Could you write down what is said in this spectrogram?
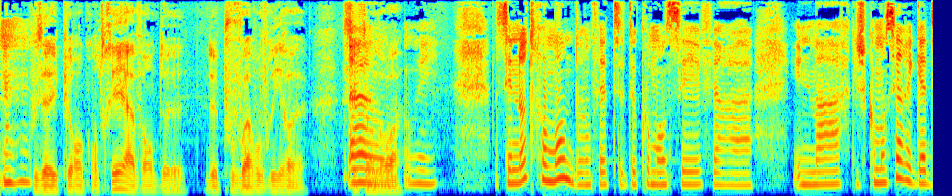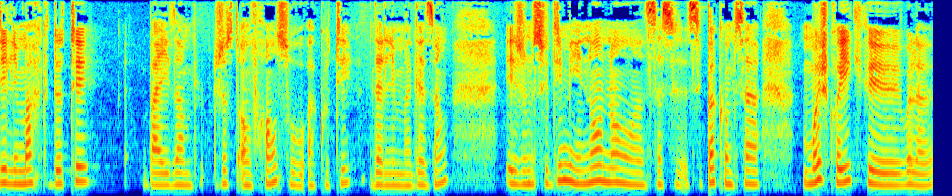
Mhm. que vous avez pu rencontrer avant de, de pouvoir ouvrir euh, cet Ah, endroit? Oui. C'est notre monde, en fait, de commencer à faire une marque. Je commençais à regarder les marques de thé, par exemple, juste en France ou à côté, dans les magasins. Et je me suis dit, mais non, non, ça, c'est pas comme ça. Moi, je croyais que, voilà,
